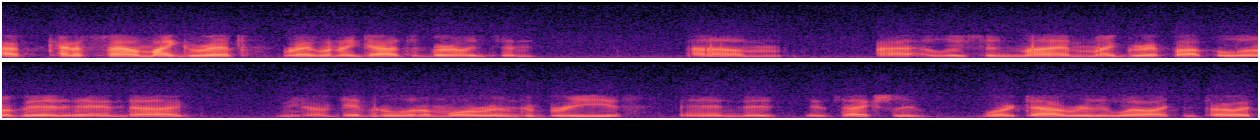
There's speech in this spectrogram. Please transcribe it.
I've kind of found my grip right when I got to Burlington. Um, I loosened my my grip up a little bit and uh, you know gave it a little more room to breathe, and it, it's actually worked out really well. I can throw it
